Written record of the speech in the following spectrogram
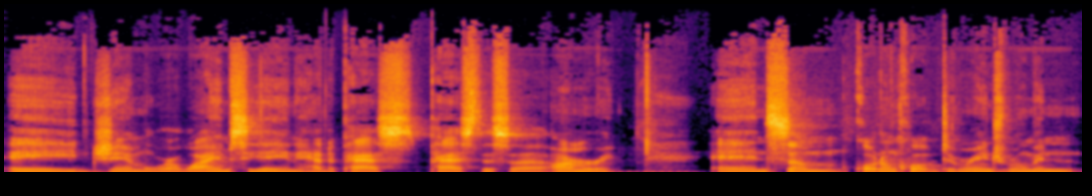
a gym or a YMCA, and they had to pass pass this uh, armory. And some quote unquote deranged woman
